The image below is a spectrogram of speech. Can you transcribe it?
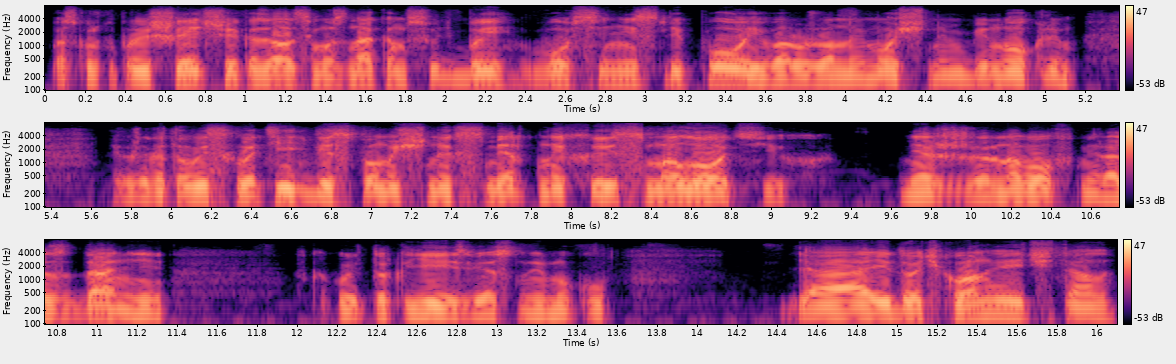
поскольку происшедшее казалось ему знаком судьбы, вовсе не слепой, вооруженный мощным биноклем, и уже готовый схватить беспомощных смертных и смолоть их меж жерновов мироздании в какую-то только ей известную муку. Я и дочь Конвей читала.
